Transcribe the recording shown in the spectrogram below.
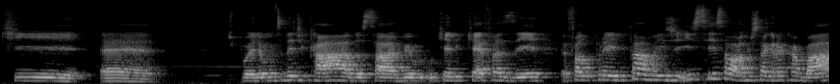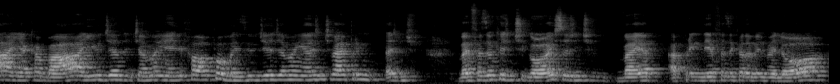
que é. Tipo, ele é muito dedicado, sabe? O, o que ele quer fazer. Eu falo pra ele, tá, mas e se, sei lá, o Instagram acabar e acabar, e o dia de amanhã ele fala, pô, mas e o dia de amanhã a gente vai aprender. A gente vai fazer o que a gente gosta, a gente vai aprender a fazer cada vez melhor.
